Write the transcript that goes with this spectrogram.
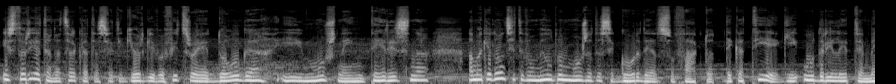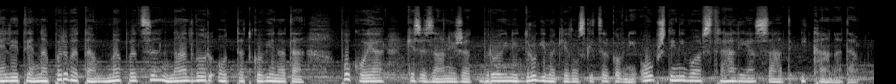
Историјата на црквата Свети Георги во Фицро е долга и мушна интересна, а македонците во Мелбурн може да се гордеат со фактот дека тие ги удриле темелите на првата МПЦ надвор од татковината, по која ќе се занижат бројни други македонски црковни општини во Австралија, САД и Канада.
